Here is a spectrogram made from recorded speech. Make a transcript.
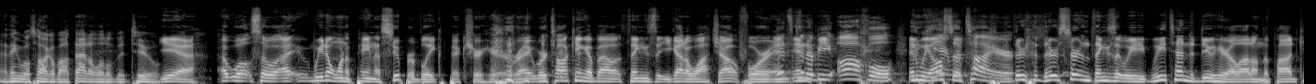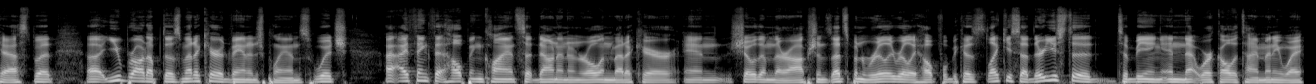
I think we'll talk about that a little bit too. Yeah. Uh, well, so I, we don't want to paint a super bleak picture here, right? We're talking about things that you got to watch out for, and It's going to be awful. and we also retire. There, there's certain things that we we tend to do here a lot on the podcast, but uh, you brought up those Medicare Advantage plans, which I, I think that helping clients sit down and enroll in Medicare and show them their options that's been really really helpful because, like you said, they're used to to being in network all the time anyway.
